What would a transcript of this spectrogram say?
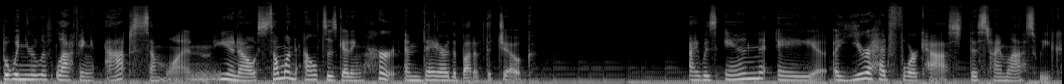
But when you're laughing at someone, you know, someone else is getting hurt and they are the butt of the joke. I was in a, a year ahead forecast this time last week.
